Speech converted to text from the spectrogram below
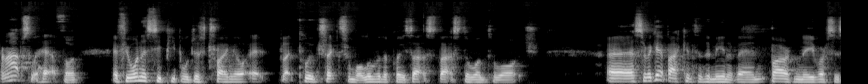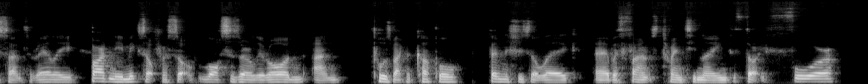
An absolute hit-a-thon if you want to see people just trying out it, like pull tricks from all over the place, that's that's the one to watch. Uh, so we get back into the main event: Bardenet versus Santarelli. Bardenet makes up for sort of losses earlier on and pulls back a couple, finishes the leg uh, with France twenty nine to thirty four.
